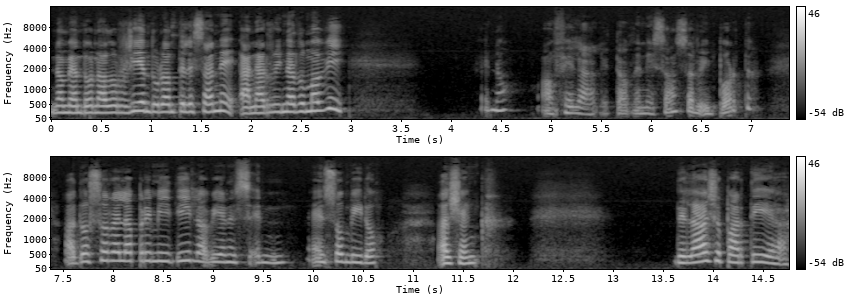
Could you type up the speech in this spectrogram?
No me han donado rien durante les années, han arruinado ma vie. Et non, on fait la- l'état de naissance, ça lui importe. À deux heures de l'après-midi, la viene en, en son bureau, à Genk. De là, je partis à,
